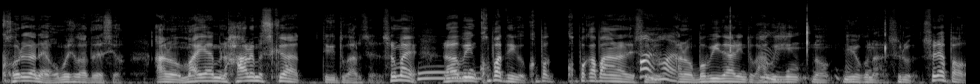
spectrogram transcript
これがね面白かったですよ。あのマイアミのハーレムスクアっていうとこあるんですよ。その前ラブインコパっていうコパコパカバーナでする、はいはい、あのボビーダーリンとか白人のニューヨークなする、うん、それやっぱ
